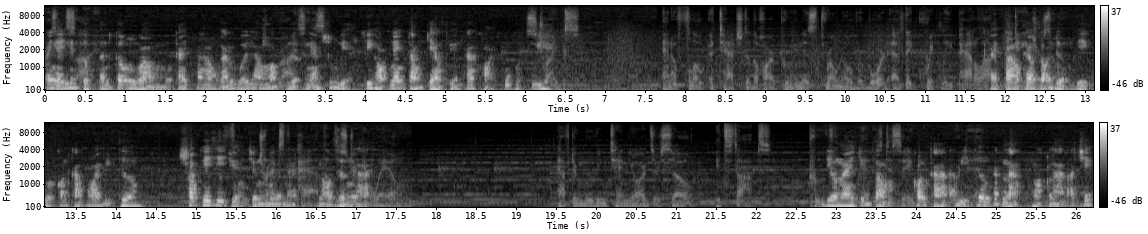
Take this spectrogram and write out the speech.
Anh ấy liên tục tấn công vào một cái phao gắn với lao móc được ném xuống biển khi họ nhanh chóng chèo thuyền ra khỏi khu vực nguy hiểm. Cái phao theo dõi đường đi của con cá voi bị thương. Sau khi di chuyển chừng 10 mét, nó dừng lại. Điều này chứng tỏ con cá đã bị thương rất nặng hoặc là đã chết.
